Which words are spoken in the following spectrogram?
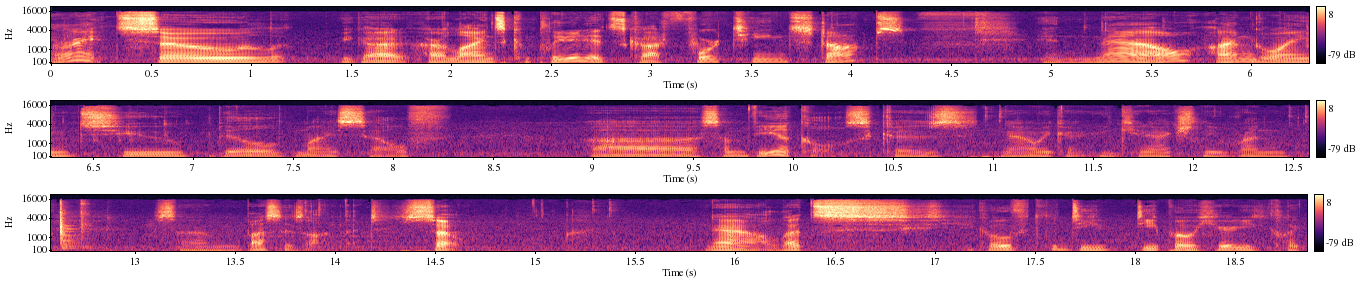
Alright, so we got our lines completed. It's got 14 stops. And now I'm going to build myself uh, some vehicles because now we, got, we can actually run some buses on it. So now let's go over to the de depot here, you click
